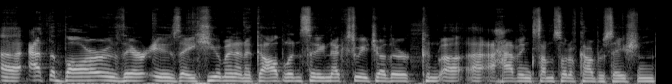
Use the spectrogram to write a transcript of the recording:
uh, at the bar, there is a human and a goblin sitting next to each other, con- uh, uh, having some sort of conversation.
